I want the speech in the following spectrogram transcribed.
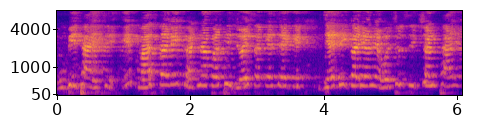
ઊભી થાય છે. એક વાસ્તવિક ઘટના પરથી જોઈ શકે છે કે જે દીકરીઓને ઓછું શિક્ષણ થાય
